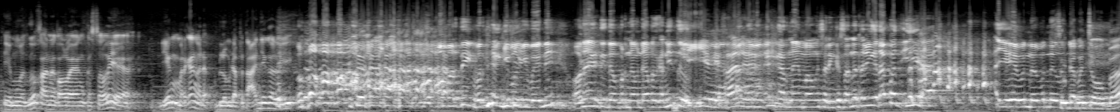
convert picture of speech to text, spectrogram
ya menurut gua karena kalau yang kesel ya dia mereka nggak da- belum dapet aja kali oh, berarti berarti yang gibah-gibah ini orang yang tidak pernah mendapatkan itu. Iya, biasanya. Atau mungkin karena emang sering ke sana tapi nggak dapat. Iya. Iya, iya benar benar. sudah mencoba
